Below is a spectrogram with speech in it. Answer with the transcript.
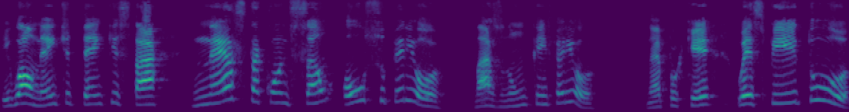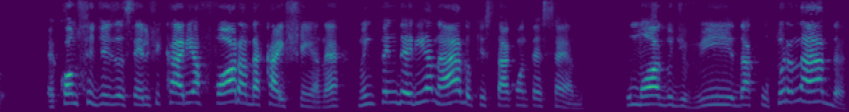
igualmente, têm que estar nesta condição ou superior, mas nunca inferior. Né? Porque o espírito, é como se diz assim, ele ficaria fora da caixinha, né? não entenderia nada do que está acontecendo o modo de vida, a cultura, nada.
